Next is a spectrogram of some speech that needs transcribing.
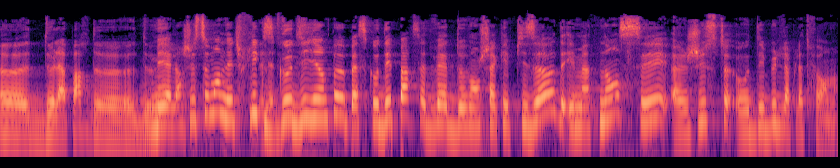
euh, de la part de, de, Mais alors justement, Netflix, Netflix. godille un peu, parce qu'au départ, ça devait être devant chaque épisode, et maintenant, c'est juste au début de la plateforme.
